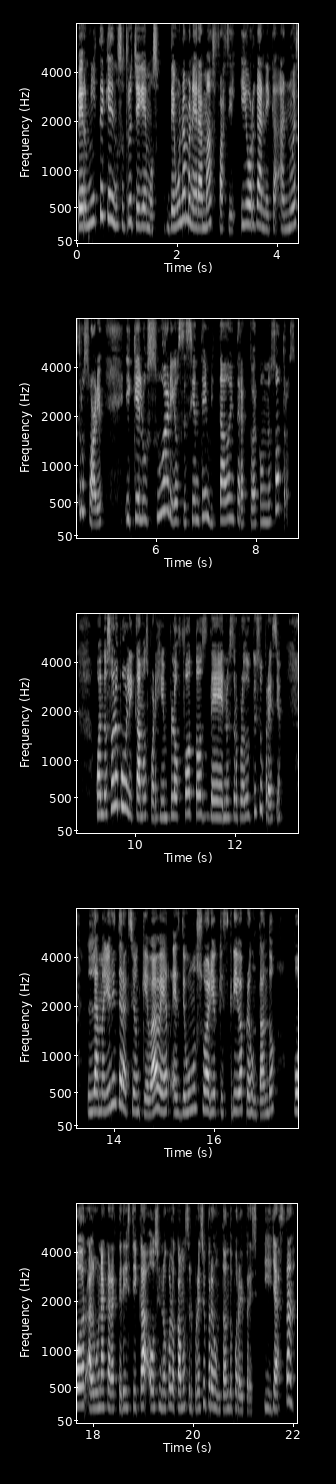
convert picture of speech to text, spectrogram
permite que nosotros lleguemos de una manera más fácil y orgánica a nuestro usuario y que el usuario se siente invitado a interactuar con nosotros. Cuando solo publicamos, por ejemplo, fotos de nuestro producto y su precio, la mayor interacción que va a haber es de un usuario que escriba preguntando por alguna característica o si no colocamos el precio preguntando por el precio y ya está.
